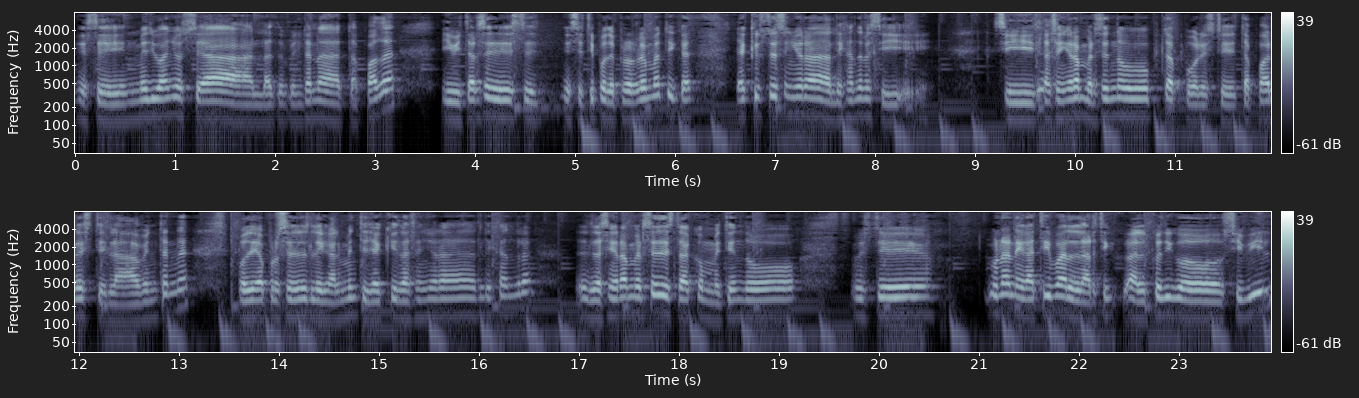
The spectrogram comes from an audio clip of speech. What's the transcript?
este, en medio año sea la ventana tapada y evitarse este, este tipo de problemática, ya que usted, señora Alejandra, si si la señora Merced no opta por este tapar este la ventana, podría proceder legalmente, ya que la señora Alejandra, la señora Merced está cometiendo este una negativa al al Código Civil,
